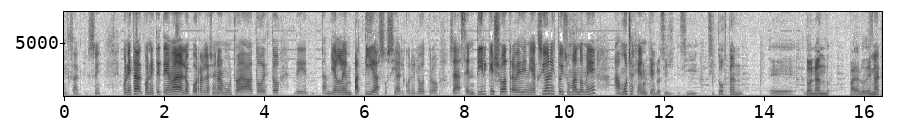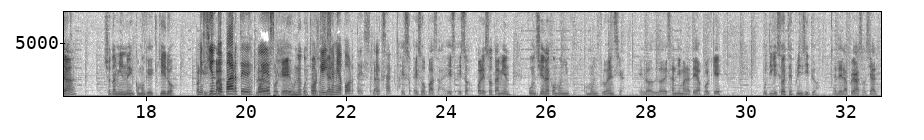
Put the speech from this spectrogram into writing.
Exacto, sí. Con esta, con este tema lo puedo relacionar mucho a, todo esto de también la empatía social con el otro. O sea, sentir que yo a través de mi acción estoy sumándome a mucha gente. Por ejemplo, si, si, si todos están eh, donando para lo de Mita, yo también me como que quiero me siento parte después porque es una cuestión porque hice mi aportes exacto eso eso pasa es, eso por eso también funciona como como influencia eh, lo, de Sandy Manatea porque utilizó este principio el de la prueba social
